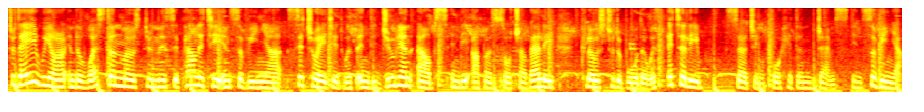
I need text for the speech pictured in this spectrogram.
Today we are in the westernmost municipality in Slovenia, situated within the Julian Alps in the upper Soča Valley, close to the border with Italy, searching for hidden gems in Slovenia.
